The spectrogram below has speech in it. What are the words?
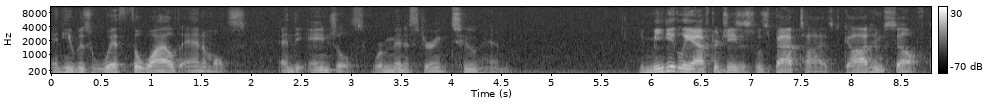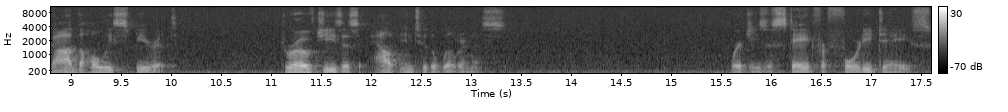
and he was with the wild animals, and the angels were ministering to him. Immediately after Jesus was baptized, God Himself, God the Holy Spirit, drove Jesus out into the wilderness where Jesus stayed for 40 days.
